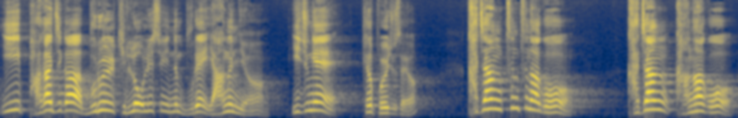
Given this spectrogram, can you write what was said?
이 바가지가 물을 길러 올릴 수 있는 물의 양은요. 이 중에 계속 보여주세요. 가장 튼튼하고 가장 강하고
